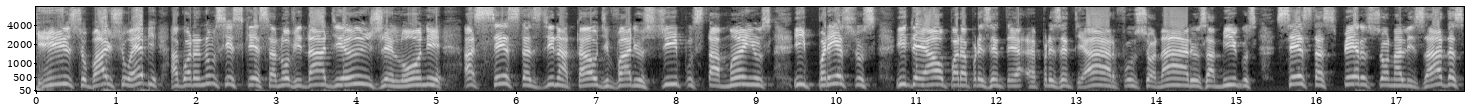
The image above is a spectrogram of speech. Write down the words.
Isso, baixe o web. Agora não se esqueça, novidade Angelone, as cestas de Natal de vários tipos, tamanhos e preços, ideal para presentear, eh, presentear funcionários, amigos, cestas personalizadas.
